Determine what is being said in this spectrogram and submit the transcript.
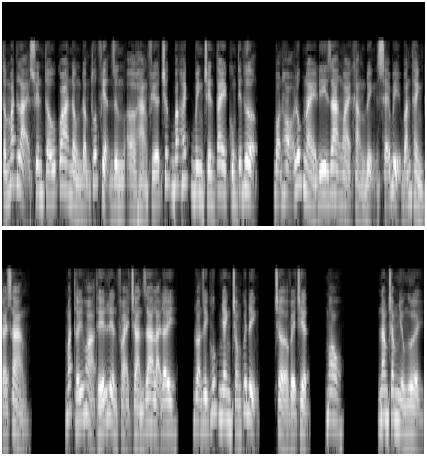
tầm mắt lại xuyên thấu qua nồng đậm thuốc viện rừng ở hàng phía trước bắc hách binh trên tay cung tiến thượng, bọn họ lúc này đi ra ngoài khẳng định sẽ bị bắn thành cái sàng. Mắt thấy hỏa thế liền phải tràn ra lại đây, đoạn dịch húc nhanh chóng quyết định, trở về triệt, mau. 500 nhiều người,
